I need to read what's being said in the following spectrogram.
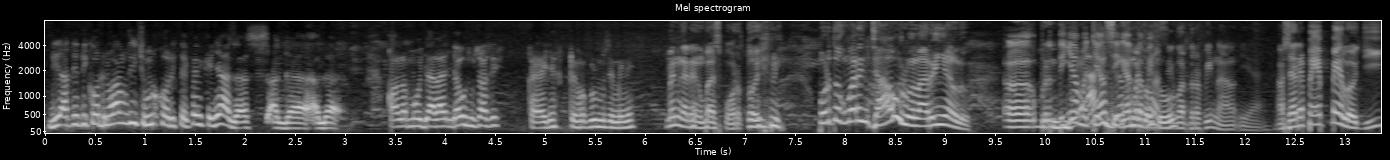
di Atletico doang sih, cuma kalau di Champions kayaknya agak agak agak kalau mau jalan jauh susah sih kayaknya Liverpool musim ini. Men gak ada yang bahas Porto ini. Porto kemarin jauh lo larinya lo. Eh, berhentinya sama Chelsea kan tapi Chelsea quarter final, iya. Masih ada PP loh, Ji.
